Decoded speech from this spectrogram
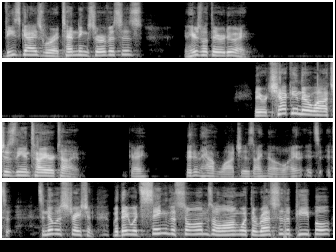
these guys were attending services and here's what they were doing They were checking their watches the entire time. Okay? They didn't have watches, I know. I, it's, it's, a, it's an illustration. But they would sing the Psalms along with the rest of the people,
